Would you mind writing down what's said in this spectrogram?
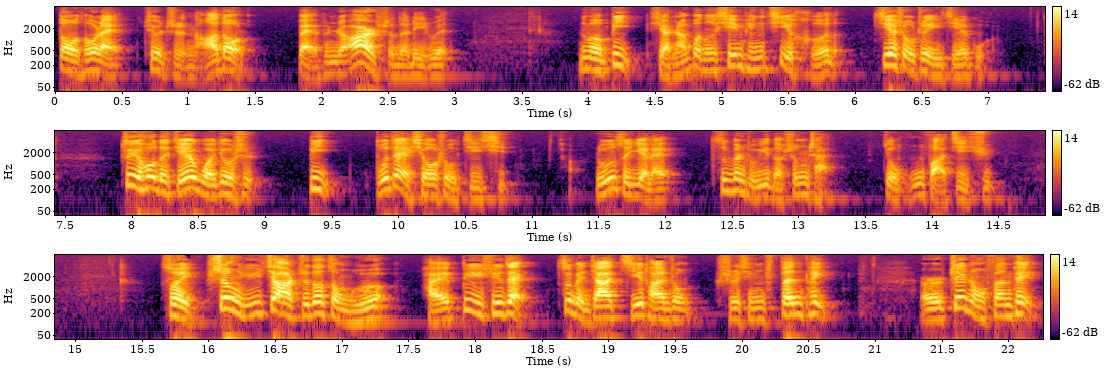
到头来却只拿到了。百分之二十的利润，那么 B 显然不能心平气和地接受这一结果，最后的结果就是 B 不再销售机器，如此一来，资本主义的生产就无法继续。所以，剩余价值的总额还必须在资本家集团中实行分配，而这种分配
